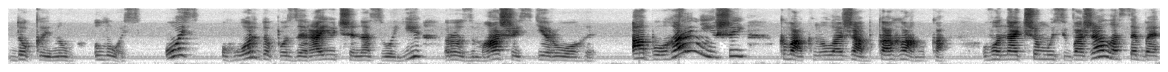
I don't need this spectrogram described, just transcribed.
докинув лось. Ось гордо позираючи на свої розмашисті роги. Або гарніший, квакнула жабка гамка. Вона чомусь вважала себе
